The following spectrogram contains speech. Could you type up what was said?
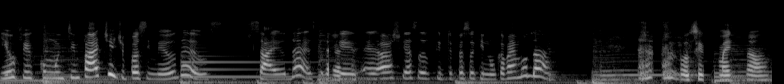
E eu fico com muita empatia, tipo assim, meu Deus, saia dessa. Porque eu acho que essa é o tipo de pessoa que nunca vai mudar. possivelmente não.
